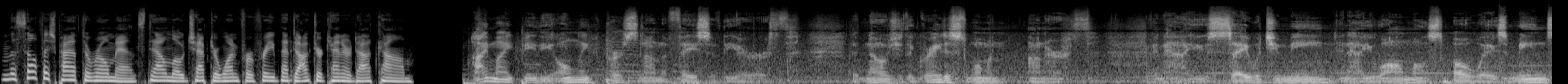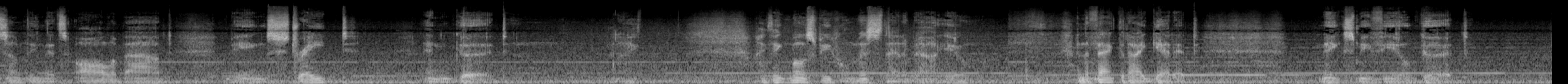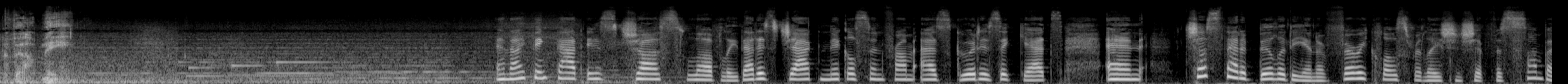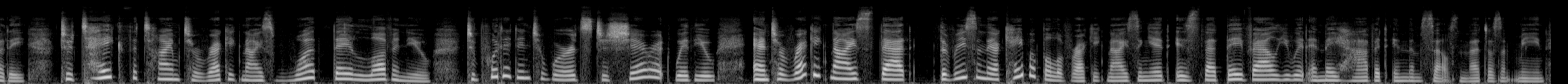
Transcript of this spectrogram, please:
From The Selfish Path to Romance, download Chapter 1 for free at drkenner.com. I might be the only person on the face of the earth that knows you're the greatest woman on earth. And how you say what you mean, and how you almost always mean something that's all about being straight and good. And I, I think most people miss that about you. And the fact that I get it makes me feel good about me. And I think that is just lovely. That is Jack Nicholson from As Good as It Gets. And just that ability in a very close relationship for somebody to take the time to recognize what they love in you, to put it into words, to share it with you, and to recognize that the reason they're capable of recognizing it is that they value it and they have it in themselves. And that doesn't mean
